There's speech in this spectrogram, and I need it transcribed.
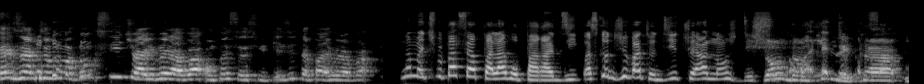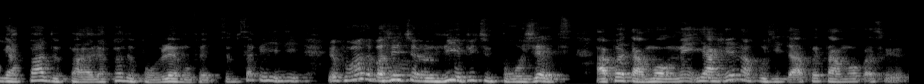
Exactement. Donc, si tu es arrivé là-bas, on peut s'expliquer. Si tu n'es pas arrivé là-bas, Non, mais tu ne peux pas faire palabre au paradis parce que Dieu va te dire tu es un ange déchu. Donc, On dans tous les cas, il n'y a pas de, il y a pas de problème, en fait. C'est pour ça que j'ai dit. Le problème, c'est parce que tu vie et puis tu projettes après ta mort. Mais il n'y a rien à projeter après ta mort parce que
